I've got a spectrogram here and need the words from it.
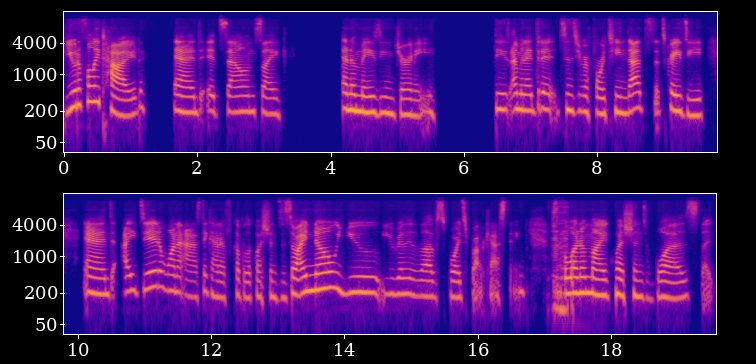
Beautifully tied. And it sounds like an amazing journey. These, I mean, I did it since you were 14. That's that's crazy. And I did want to ask, I think I had a couple of questions. And so I know you you really love sports broadcasting. So mm-hmm. one of my questions was like,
